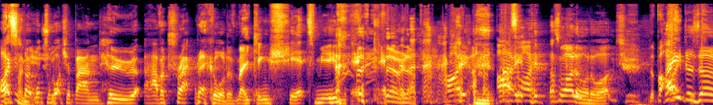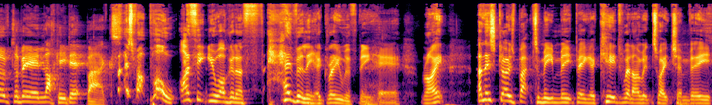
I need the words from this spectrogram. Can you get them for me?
I That's just don't want to watch a band who have a track record of making shit music. Fair enough. I, That's I, why. That's why I don't want to watch. but They I, deserve to be in lucky dip bags. That's what, Paul. I think you are going to f- heavily agree with me here, right? And this goes back to me, me being a kid when I went to HMV,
